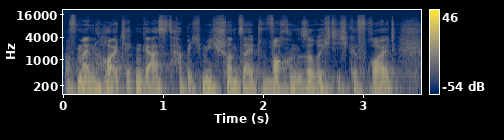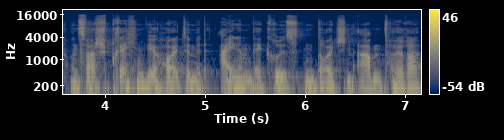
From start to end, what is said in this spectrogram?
Auf meinen heutigen Gast habe ich mich schon seit Wochen so richtig gefreut. Und zwar sprechen wir heute mit einem der größten deutschen Abenteurer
